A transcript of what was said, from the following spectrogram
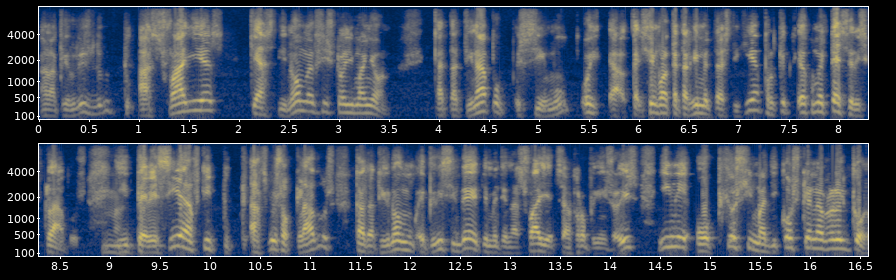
αναπληρωτής του ασφάλειας και αστυνόμευσης των λιμανιών. Κατά την άποψή μου, όχι, σύμφωνα καταρχήν με τα στοιχεία, έχουμε τέσσερις κλάδους. Ναι. Η υπηρεσία αυτή, αυτός ο κλάδος, κατά τη γνώμη μου, επειδή συνδέεται με την ασφάλεια της ανθρώπινης ζωής, είναι ο πιο σημαντικός και αναβρολικό.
